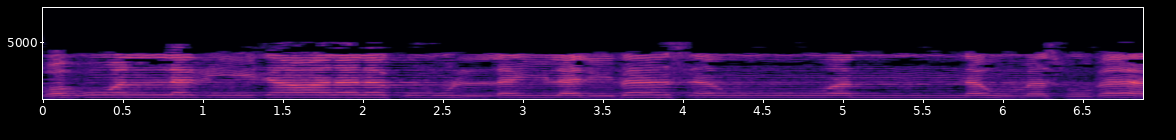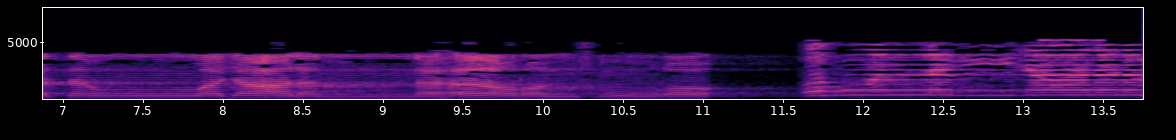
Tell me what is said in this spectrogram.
وهو الذي جعل لكم الليل لباسا والنوم سباتا وجعل النهار نشورا وهو الذي جعل لكم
